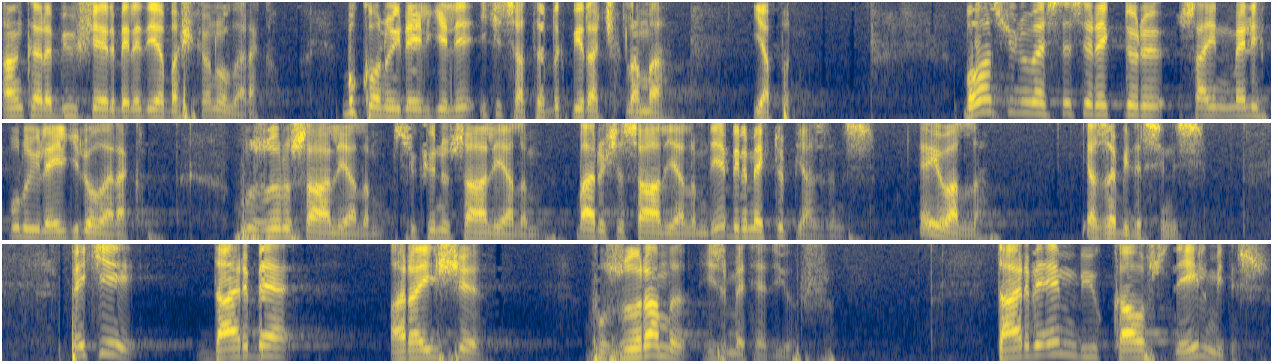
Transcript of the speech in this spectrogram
Ankara Büyükşehir Belediye Başkanı olarak bu konuyla ilgili iki satırlık bir açıklama yapın. Boğaziçi Üniversitesi Rektörü Sayın Melih Bulu ile ilgili olarak huzuru sağlayalım, sükünü sağlayalım, barışı sağlayalım diye bir mektup yazdınız. Eyvallah, yazabilirsiniz. Peki darbe arayışı huzura mı hizmet ediyor? Darbe en büyük kaos değil midir?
